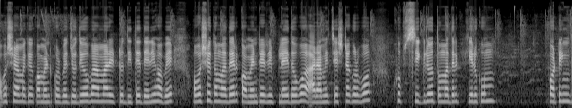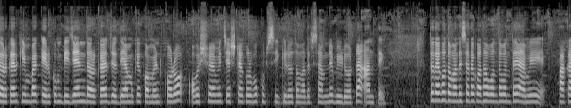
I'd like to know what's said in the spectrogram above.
অবশ্যই আমাকে কমেন্ট করবে। যদিও বা আমার একটু দিতে দেরি হবে, অবশ্যই তোমাদের কমেন্টে রিপ্লাই দেবো। আর আমি চেষ্টা করব খুব শীঘ্র তোমাদের কীরকম কটিং দরকার কিংবা কীরকম ডিজাইন দরকার যদি আমাকে কমেন্ট করো, অবশ্যই আমি চেষ্টা করব খুব শীঘ্র তোমাদের সামনে ভিডিওটা আনতে। তো দেখো তোমাদের সাথে কথা বলতে বলতে আমি পাকা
